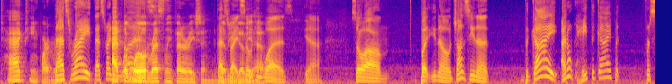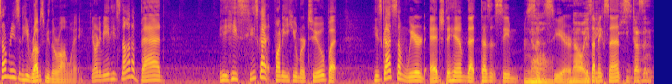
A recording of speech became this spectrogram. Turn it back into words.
tag team partner. That's right. That's right. he at the World was. Wrestling Federation. That's right. So he WWF. was. Yeah. So um but you know, John Cena the guy, I don't hate the guy, but for some reason he rubs me the wrong way. You know what I mean? He's not a bad he he's he's got funny humor too, but he's got some weird edge to him that doesn't seem No, sincere. No, Does he- that make sense? He doesn't.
